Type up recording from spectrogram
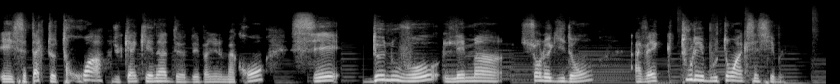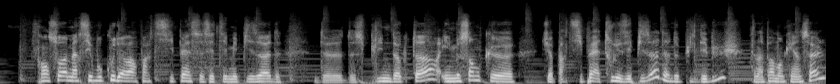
et cet acte 3 du quinquennat d'Emmanuel Macron, c'est de nouveau les mains sur le guidon avec tous les boutons accessibles. François, merci beaucoup d'avoir participé à ce septième épisode de, de Splin Doctor. Il me semble que tu as participé à tous les épisodes depuis le début. Tu n'en as pas manqué un seul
